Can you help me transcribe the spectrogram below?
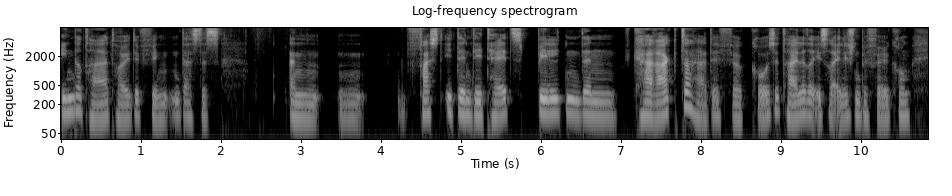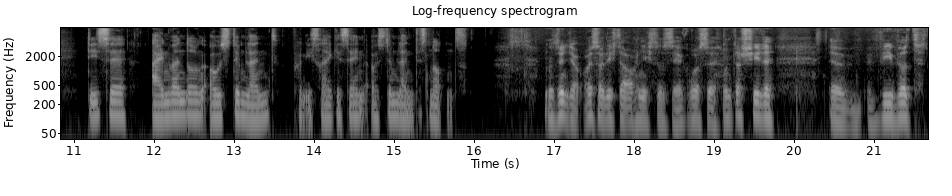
in der Tat heute finden, dass das einen fast identitätsbildenden Charakter hatte für große Teile der israelischen Bevölkerung, diese Einwanderung aus dem Land, von Israel gesehen, aus dem Land des Nordens. Nun sind ja äußerlich da auch nicht so sehr große Unterschiede. Äh, wie wird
